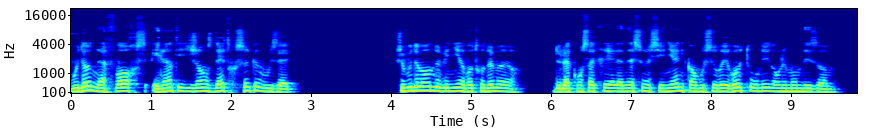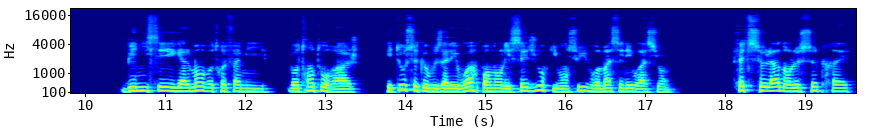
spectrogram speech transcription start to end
vous donne la force et l'intelligence d'être ce que vous êtes. Je vous demande de bénir votre demeure, de la consacrer à la nation essénienne quand vous serez retourné dans le monde des hommes. Bénissez également votre famille, votre entourage, et tout ce que vous allez voir pendant les sept jours qui vont suivre ma célébration. Faites cela dans le secret,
